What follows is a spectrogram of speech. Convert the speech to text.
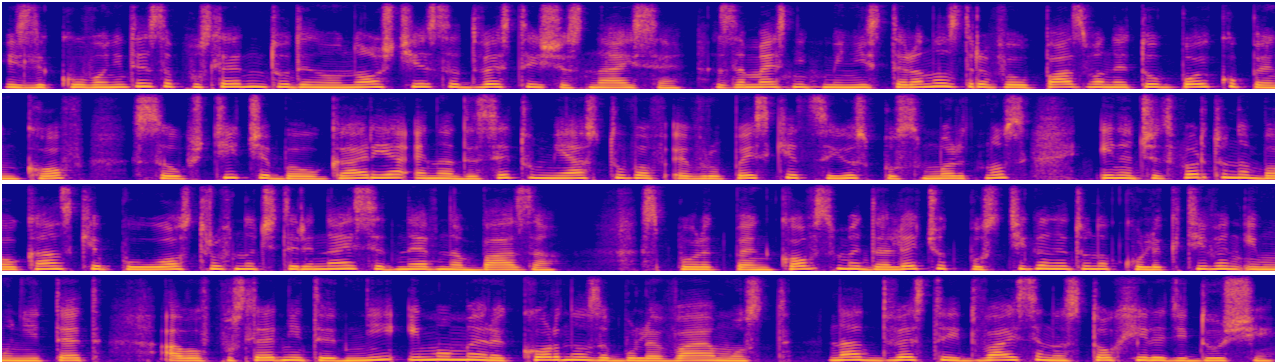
Излекуваните за последното денонощие са 216. Заместник министъра на здравеопазването Бойко Пенков съобщи, че България е на 10-то място в Европейският съюз по смъртност и на четвърто на Балканския полуостров на 14-дневна база. Според Пенков сме далеч от постигането на колективен имунитет, а в последните дни имаме рекордна заболеваемост – над 220 на 100 000 души.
